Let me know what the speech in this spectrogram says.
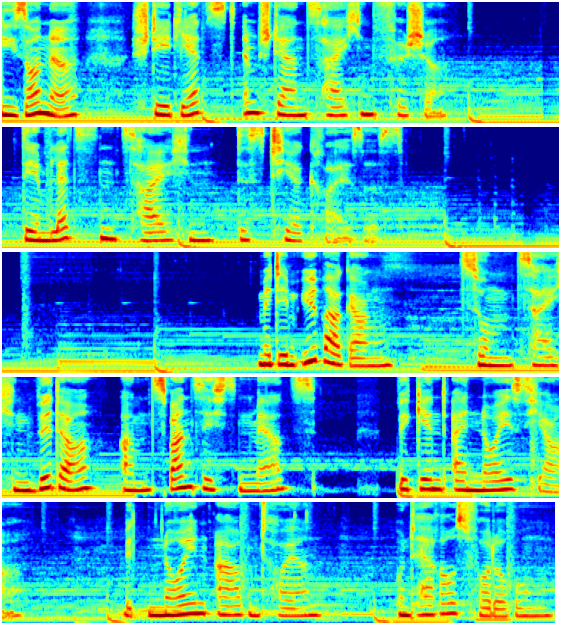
Die Sonne steht jetzt im Sternzeichen Fische, dem letzten Zeichen des Tierkreises. Mit dem Übergang zum Zeichen Widder am 20. März beginnt ein neues Jahr mit neuen Abenteuern und Herausforderungen.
